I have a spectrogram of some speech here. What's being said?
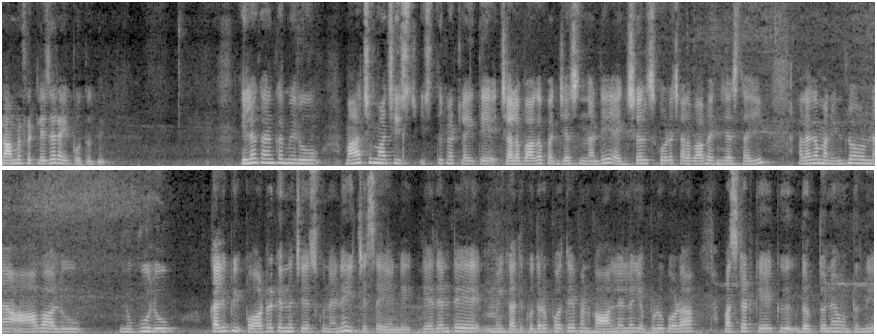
నార్మల్ ఫెర్టిలైజర్ అయిపోతుంది. ఇలా కనుక మీరు మార్చి మార్చి ఇస్తున్నట్లయితే చాలా బాగా పనిచేస్తుందండి. ఎగ్జల్స్ కూడా చాలా బాగా పనిచేస్తాయి. అలాగే మన ఇంట్లో ఉన్న ఆవాలు నువ్వులు కలిపి పౌడర్ కింద చేసుకునైనా ఇచ్చేసేయండి. లేదంటే మీకు అది కుదరకపోతే మనకు ఆన్లైన్లో ఎప్పుడు కూడా మస్టర్డ్ కేక్ దొరుకుతూనే ఉంటుంది.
